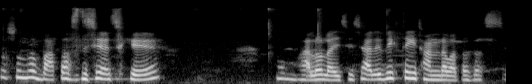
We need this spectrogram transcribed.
এত সুন্দর বাতাস দিছে আজকে। খুব ভালো লাগছে, চারিদিক থেকে ঠান্ডা বাতাস আসছে।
